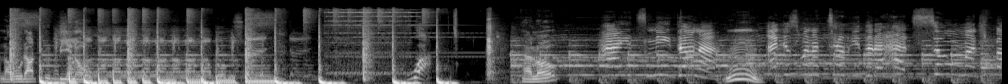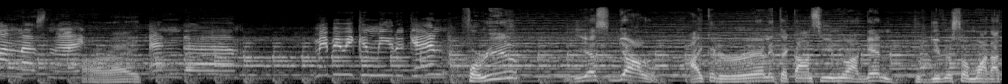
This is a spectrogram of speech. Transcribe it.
Now that could be now? What? Hello? Hi, it's me, Donna. Mm. I just want to tell you that I had so much fun last night. All right. And um, maybe we can meet again. For real? Yes, y'all. I could really take on seeing you again to give you some more of that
